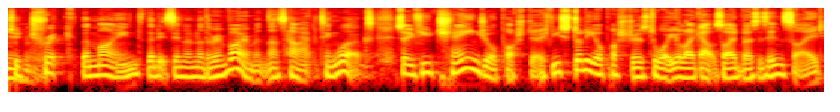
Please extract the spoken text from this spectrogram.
to Mhm. trick the mind that it's in another environment. That's how acting works. So, if you change your posture, if you study your posture as to what you're like outside versus inside,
